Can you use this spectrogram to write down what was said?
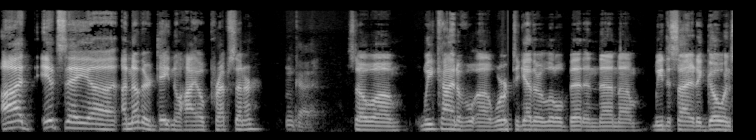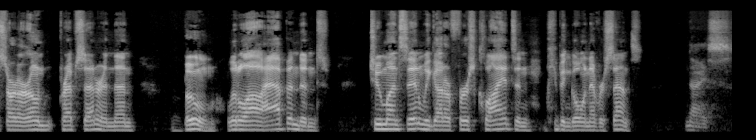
Uh, it's a uh, another Dayton, Ohio prep center. Okay. So um, we kind of uh, worked together a little bit, and then um, we decided to go and start our own prep center, and then boom, Little Owl happened, and two months in, we got our first client, and we've been going ever since. Nice.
